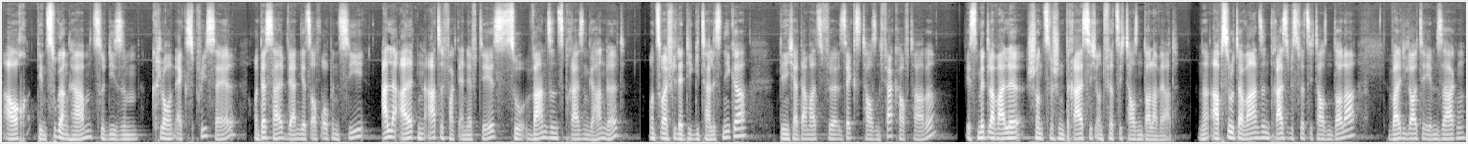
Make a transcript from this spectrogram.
auch den Zugang haben zu diesem Clone X Presale und deshalb werden jetzt auf OpenSea alle alten Artefakt-NFTs zu Wahnsinnspreisen gehandelt. Und zum Beispiel der digitale Sneaker, den ich ja damals für 6000 verkauft habe, ist mittlerweile schon zwischen 30 und 40.000 Dollar wert. Ne? Absoluter Wahnsinn, 30 bis 40.000 Dollar weil die Leute eben sagen,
